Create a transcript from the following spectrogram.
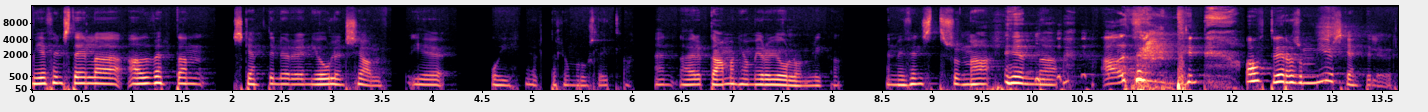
Mér finnst eiginlega aðvendan skemmtilegri en jólinn sjálf. Ég, oi, ég held að hljóma rúslega illa. En það er gaman hjá mér á jólunum líka. En mér finnst svona hérna aðvendan oft vera svo mjög skemmtilegur.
